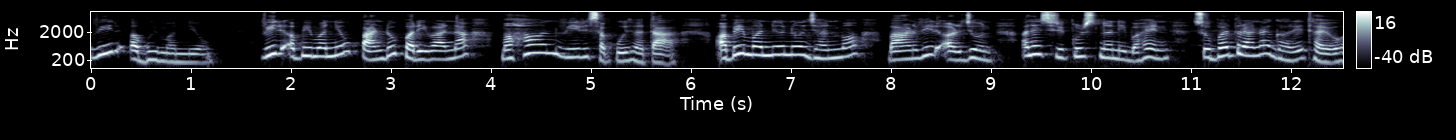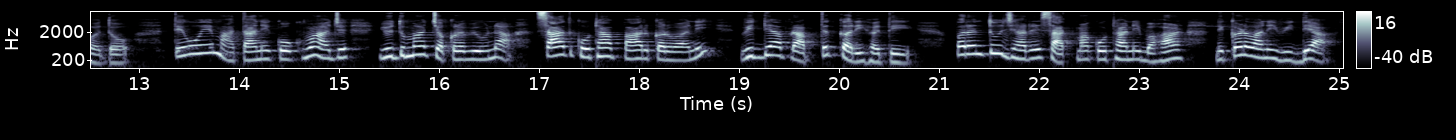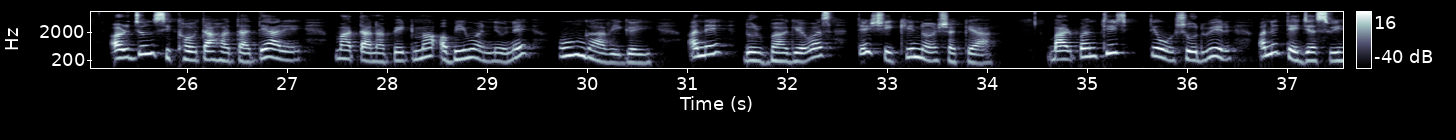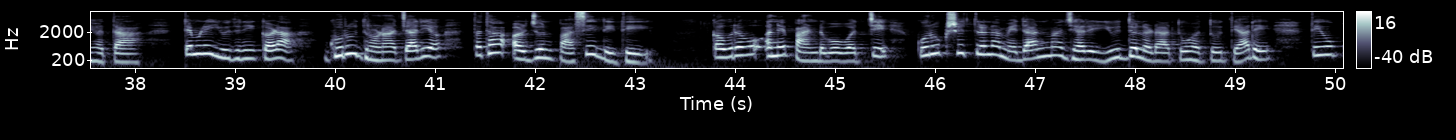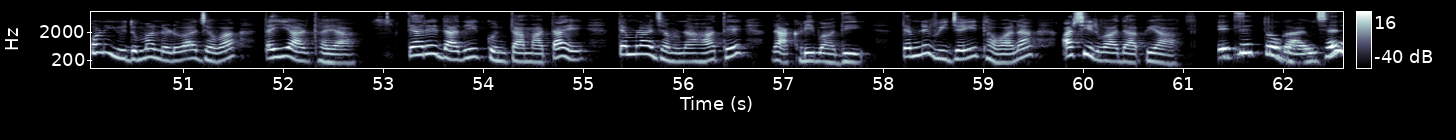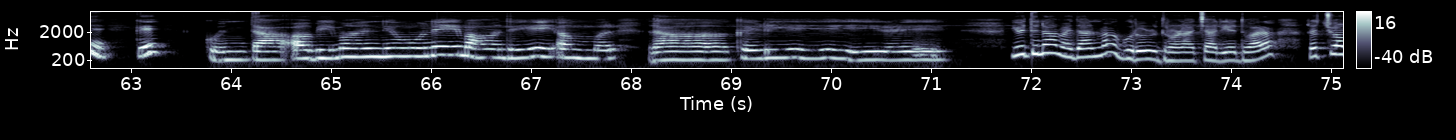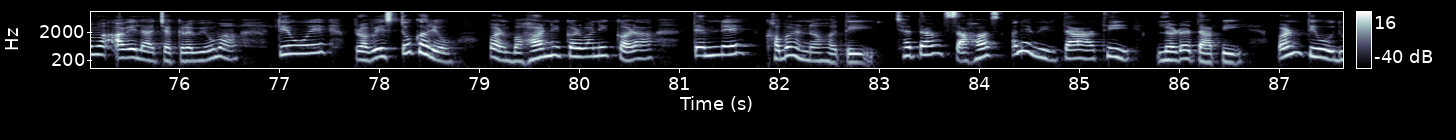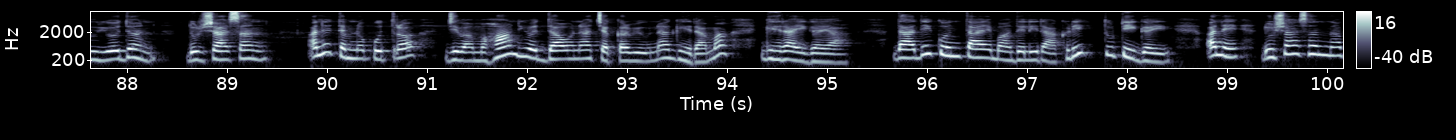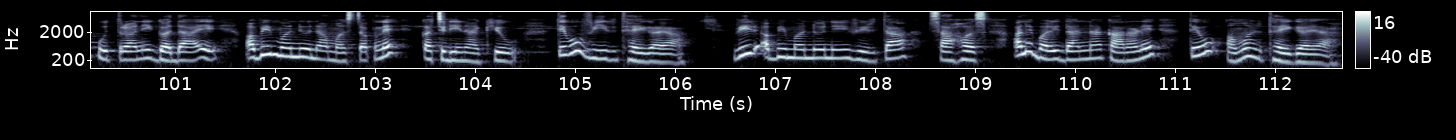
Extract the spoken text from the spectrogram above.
વીર અભિમન્યુ. વીર અભિમન્યુ પાંડુ પરિવારના મહાન વીર સપૂત હતા. અભિમન્યુનો જન્મ બાણવીર અર્જુન અને શ્રીકૃષ્ણની બહેન સુભદ્રાના ઘરે થયો હતો. તેઓએ માતાની કોખમાં જ યુદ્ધમાં ચક્રવ્યૂહના સાત કોઠા પાર કરવાની વિદ્યા પ્રાપ્ત કરી હતી. પરંતુ જ્યારે સાતમા કોઠાની બહાર નીકળવાની વિદ્યા અર્જુન શીખવતા હતા ત્યારે માતાના પેટમાં અભિમન્યુને ઊંઘ આવી ગઈ અને દુર્ભાગ્યવશ તે શીખી ન શક્યા. બાળપણથી જ તેઓ શૂરવીર અને તેજસ્વી હતા. તેમણે યુદ્ધની કળા ગુરુ દ્રોણાચાર્ય તથા અર્જુન પાસે લીધી. કૌરવો અને પાંડવો વચ્ચે કુરુક્ષેત્રના મેદાનમાં જ્યારે યુદ્ધ લડાતું હતું ત્યારે તેઓ પણ યુદ્ધમાં લડવા જવા તૈયાર થયા. ત્યારે દાદી કુંતા માતાએ તેમના જમણા હાથે રાખડી બાંધી, તેમને વિજયી થવાના આશીર્વાદ આપ્યા. એટલે જ તો ગાયું છે ને કે કુંતા અભિમન્યુને બાંધે અમર રાખડી રે. યુદ્ધના મેદાનમાં ગુરુ દ્રોણાચાર્ય દ્વારા રચવામાં આવેલા ચક્રવ્યૂહમાં તેઓએ પ્રવેશ તો કર્યો, પણ બહાર નીકળવાની કળા તેમને ખબર ન હતી. છતાં સાહસ અને વીરતાથી લડત આપી. પણ તેઓ દુર્યોધન, દુર્શાસન અને તેમનો પુત્ર જેવા મહાન યોદ્ધાઓના ચક્રવ્યૂહના ઘેરામાં ઘેરાઈ ગયા. દાદી કુંતાએ બાંધેલી રાખડી તૂટી ગઈ અને દુશાસનના પુત્રની ગદાએ અભિમન્યુના મસ્તકને કચડી નાખ્યું. તેઓ વીર થઈ ગયા. વીર અભિમન્યુની વીરતા સાહસ અને બલિદાનના કારણે તેઓ અમર થઈ ગયા.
